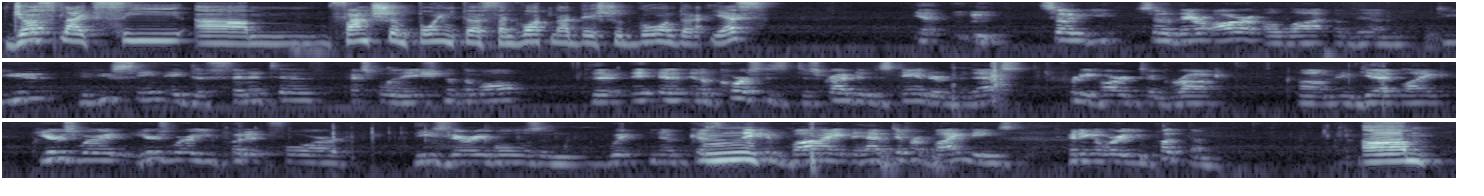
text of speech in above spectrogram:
just like C um, function pointers and whatnot, they should go on the, yes? Yeah. So, you, so there are a lot of them. Do you have you seen a definitive explanation of them all? There, it, it, it of course is described in the standard, but that's pretty hard to grok um, and get. Like, here's where it, here's where you put it for these variables, and you know because Mm. they can bind, they have different bindings depending on where you put them. Um,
